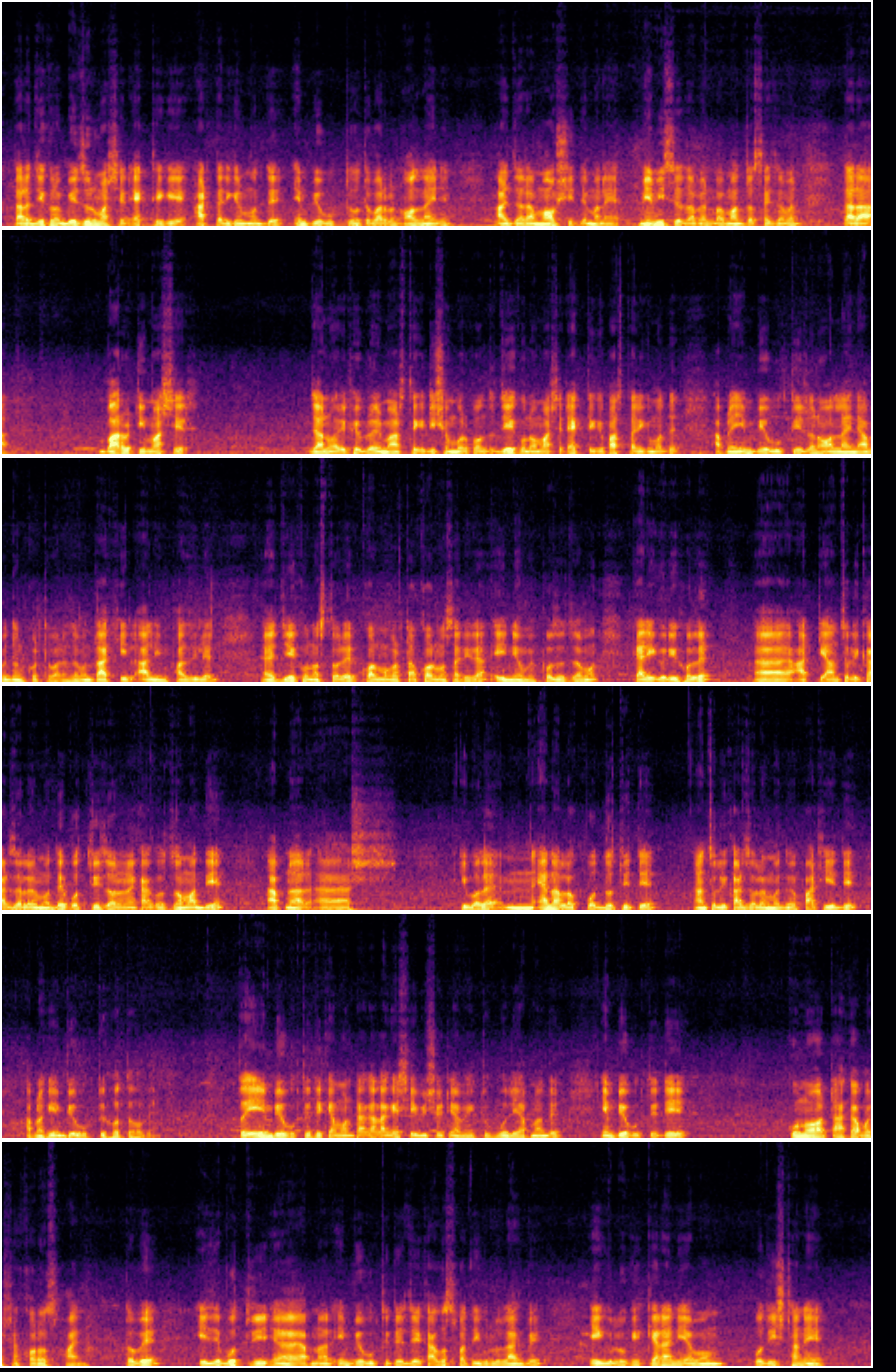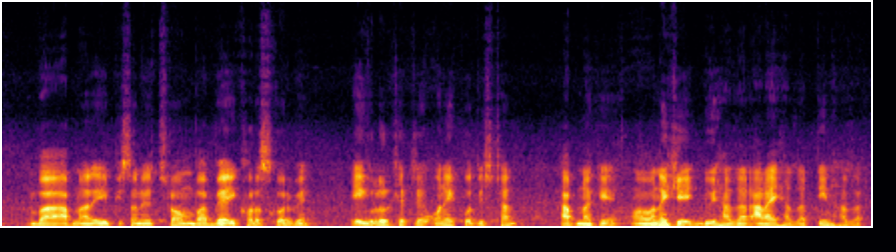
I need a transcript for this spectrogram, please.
তারা যে কোনো বেজুর মাসের এক থেকে আট তারিখের মধ্যে এমপিওভুক্ত হতে পারবেন অনলাইনে। আর যারা মাউসিতে মানে মেমিসে যাবেন বা মাদ্রাসায় যাবেন, তারা বারোটি মাসের জানুয়ারি, ফেব্রুয়ারি, মার্চ থেকে ডিসেম্বর পর্যন্ত যে কোনো মাসের এক থেকে পাঁচ তারিখের মধ্যে আপনি এমপিও ভুক্তির জন্য অনলাইনে আবেদন করতে পারেন। যেমন দাখিল, আলিম, ফাজিলের যে কোনো স্তরের কর্মকর্তা কর্মচারীরা এই নিয়মে প্রযোজ্য। যেমন কারিগরি হলে আটটি আঞ্চলিক কার্যালয়ের মধ্যে বত্রিশ ধরনের কাগজ জমা দিয়ে আপনার কি বলে অ্যানালগ পদ্ধতিতে আঞ্চলিক কার্যালয়ের মাধ্যমে পাঠিয়ে দিয়ে আপনাকে এমপিও ভুক্তি হতে হবে। তো এই এমপিও ভুক্তিতে কেমন টাকা লাগে সেই বিষয়টি আমি একটু বলি আপনাদের। এমপিও ভুক্তিতে কোনো টাকা পয়সা খরচ হয় না। তবে এই যে বত্রি আপনার এমপিও ভুক্তিতে যে কাগজপাতিগুলো লাগবে এইগুলোকে কেরানি এবং প্রতিষ্ঠানে বা আপনার এই পিছনে শ্রম বা ব্যয় খরচ করবে এইগুলোর ক্ষেত্রে অনেক প্রতিষ্ঠান আপনাকে অনেকেই দুই হাজার, আড়াই হাজার, তিন হাজার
